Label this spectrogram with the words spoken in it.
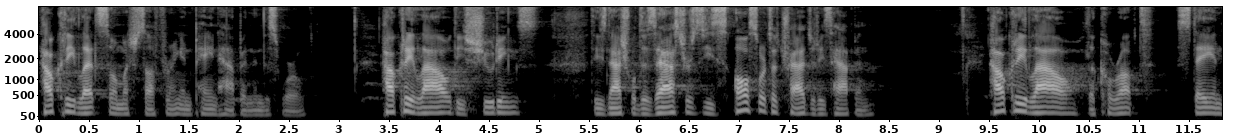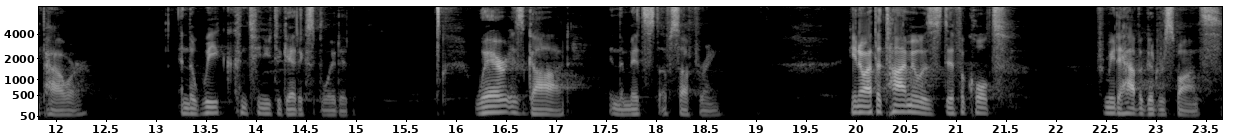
how could He let so much suffering and pain happen in this world? How could He allow these shootings, these natural disasters, these all sorts of tragedies happen? How could he allow the corrupt stay in power and the weak continue to get exploited? Where is God in the midst of suffering? You know, at the time it was difficult for me to have a good response.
